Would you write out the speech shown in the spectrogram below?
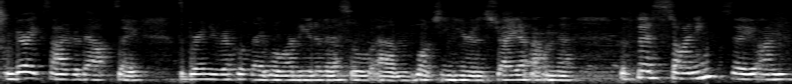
I'm very excited about. So it's a brand new record label on the Universal um, launching here in Australia. I'm the, the first signing, so I'm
